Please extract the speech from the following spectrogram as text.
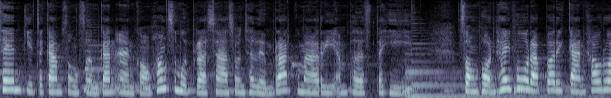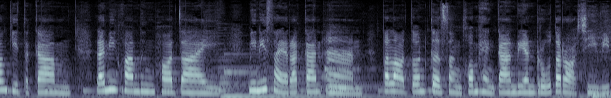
เช่น กิจกรรมส่งเสริมการอ่านของห้องสมุดประชาชนเฉลิมราชกุมารีอำเภอสตหีบ ส่งผลให้ผู้รับบริการเข้าร่วมกิจกรรม และมีความพึงพอใจ มีนิสัยรักการอ่าน ตลอดจนเกิดสังคมแห่งการเรียนรู้ตลอดชีวิต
